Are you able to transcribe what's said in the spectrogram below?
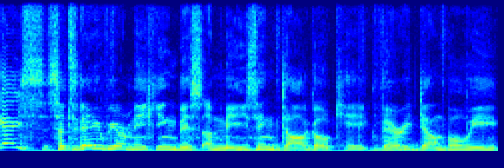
Guys! So today we are making this amazing doggo cake. Very Dumbo-y,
